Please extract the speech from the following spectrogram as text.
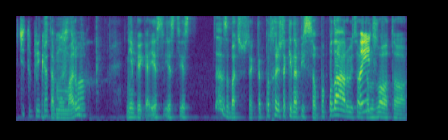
Gdzie tu biega Ktoś tam bóstwo? umarł? Nie biega, jest, jest, jest. No, zobaczysz, jak tak podchodzisz, takie napisy są, po, podaruj coś No i- tam złoto.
